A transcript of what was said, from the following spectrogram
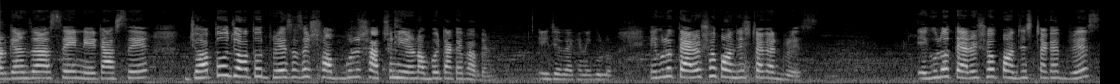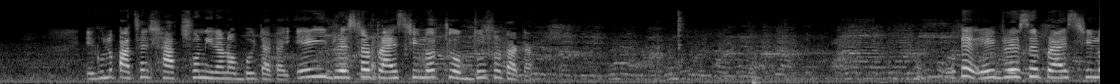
অর্গানজা আছে নেট আছে, যত যত ড্রেস আছে, সবগুলো সাতশো নিরানব্বই টাকায় পাবেন। এই যে দেখেন এগুলো। এগুলো তেরোশো পঞ্চাশ টাকার ড্রেস। এগুলো তেরোশো পঞ্চাশ টাকার ড্রেস। এগুলো পাচ্ছেন সাতশো নিরানব্বই টাকায়। এই ড্রেসটার প্রাইস ছিল চোদ্দশো টাকা। ওকে, এই ড্রেসের প্রাইস ছিল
